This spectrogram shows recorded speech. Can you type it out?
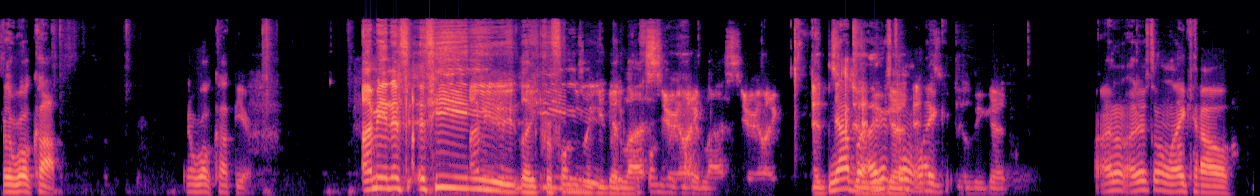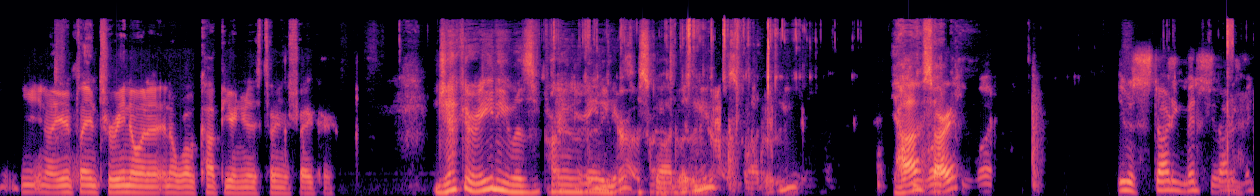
for the World Cup in a World Cup year. I mean, if if he I mean, if like he, performs like he did like, last year, like he like did last year, like it's Yeah, but I just good. don't It's- like- It'll be good. I don't. I just don't like how you know you're playing Torino in a, in a World Cup year and you're the starting striker. Giaccherini was part of the Euro was squad, part wasn't he? Euro squad, wasn't he? Yeah, He was, sorry. He was. He was starting midfielder.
